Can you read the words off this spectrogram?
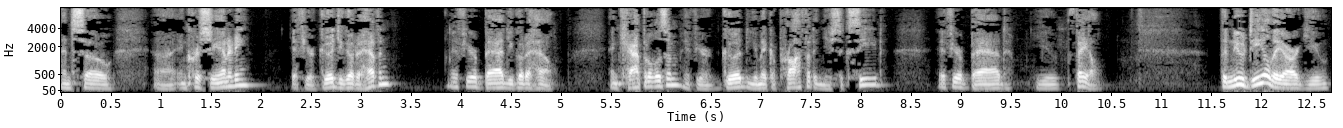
And so, uh, in Christianity, if you're good, you go to heaven. If you're bad, you go to hell. In capitalism, if you're good, you make a profit and you succeed. If you're bad, you fail. The New Deal, they argue,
